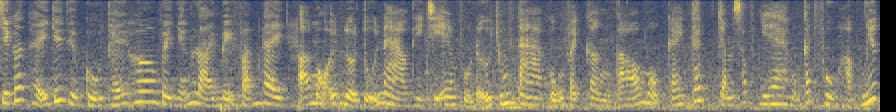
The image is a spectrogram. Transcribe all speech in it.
Chị có thể giới thiệu cụ thể hơn về những loại mỹ phẩm này? Ở mỗi độ tuổi nào thì chị em phụ nữ chúng ta cũng phải cần có một cái cách chăm sóc da một cách phù hợp nhất.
